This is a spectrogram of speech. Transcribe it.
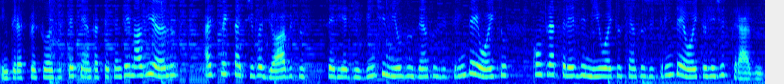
Entre as pessoas de 70 a 79 anos, a expectativa de óbitos seria de 20.238 contra 13.838 registrados.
